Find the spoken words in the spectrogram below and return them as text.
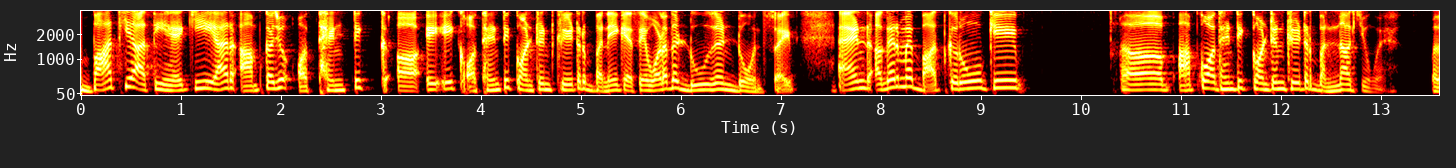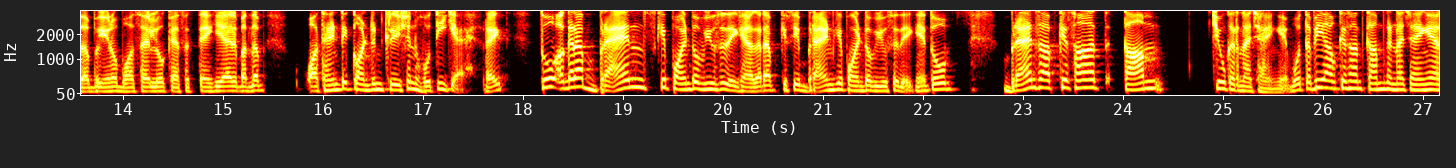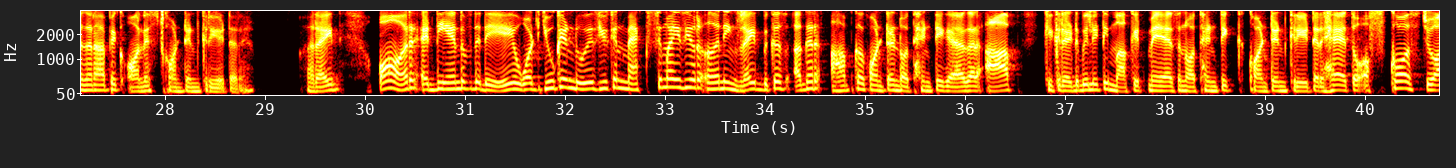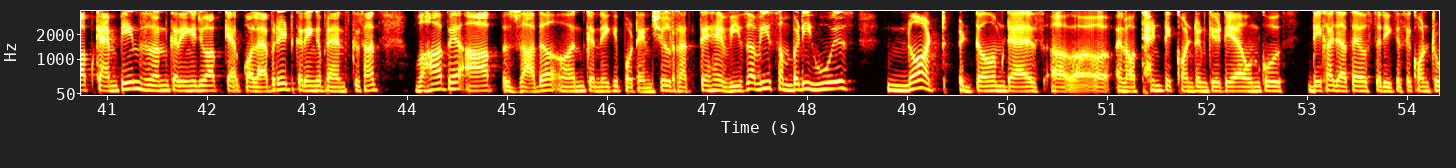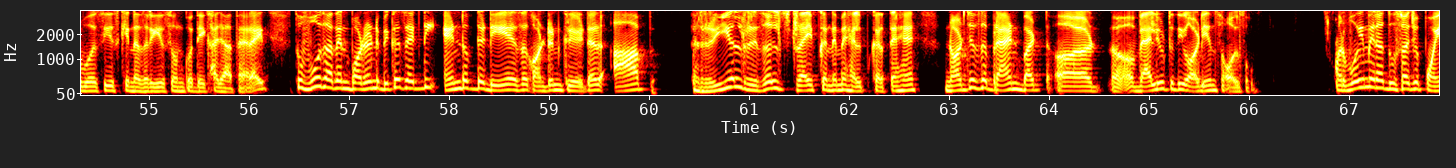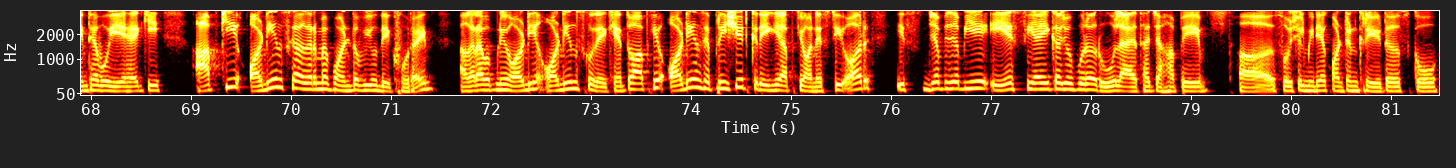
बात ये आती है कि यार आपका जो ऑथेंटिक एक ऑथेंटिक कंटेंट क्रिएटर बने कैसे? What are the dos and don'ts right and अगर मैं बात करूँ कि आपको ऑथेंटिक कंटेंट क्रिएटर बनना क्यों है? मतलब यू नो बहुत सारे लोग कह सकते हैं कि यार मतलब ऑथेंटिक कंटेंट क्रिएशन होती क्या है राइट तो अगर आप ब्रांड्स के पॉइंट ऑफ़ व्यू से देखें, अगर आप किसी ब्रांड के पॉइंट ऑफ़ व्यू से देखें तो ब्रांड्स आपके साथ काम क्यों करना चाहेंगे? वो तभी आपके साथ काम करना चाहेंगे अगर आप एक ऑनेस्ट कंटेंट क्रिएटर हैं। राइट और at the end of the day what you can do is you can maximise your earnings right because अगर आपका कॉन्टेंट ऑथेंटिक है अगर आपकी क्रेडिबिलिटी मार्केट में as an authentic content creator है तो ऑफकोर्स जो आप कैंपेन्स रन करेंगे जो आप कोलेबरेट करेंगे ब्रांड्स के साथ वहाँ पे आप ज़्यादा अर्न करने की पोटेंशियल रखते हैं vis-a-vis somebody who is not termed as an authentic content creator या उनको देखा जाता है उस तरीके से कॉन्ट्रोवर्सीज के नज़रिए से उनको देखा जाता है राइट right? तो वो ज़्यादा important because at the end of the day as a content creator आप रियल रिज़ल्ट ड्राइव करने में हेल्प करते हैं not just the brand but value to the audience also और वही मेरा दूसरा जो पॉइंट है वो ये है कि आपकी ऑडियंस का अगर मैं पॉइंट ऑफ़ व्यू देखूँ राइट अगर आप अपनी ऑडियंस को देखें तो आपकी ऑडियंस अप्रिशिएट करेगी आपकी ऑनेस्टी और इस, जब जब ये एएससीआई का जो पूरा रूल आया था जहाँ पे सोशल मीडिया कंटेंट क्रिएटर्स को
